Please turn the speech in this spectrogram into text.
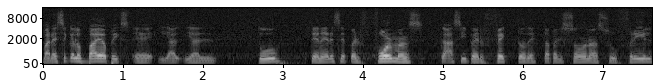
parece que los biopics y al, y al tú tener ese performance casi perfecto de esta persona, sufrir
